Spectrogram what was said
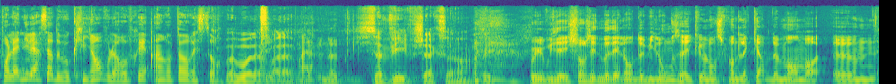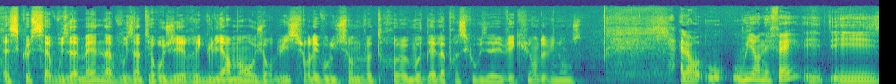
Pour l'anniversaire de vos clients, vous leur offrez un repas au restaurant. Bah voilà, voilà. voilà. Ça vive chez AXA. Hein. Oui. vous avez changé de modèle en 2011 avec le lancement de la carte de membre. Euh, est-ce que ça vous amène à vous interroger régulièrement aujourd'hui sur l'évolution de votre modèle après ce que vous avez vécu en 2011 alors oui, en effet. Et,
